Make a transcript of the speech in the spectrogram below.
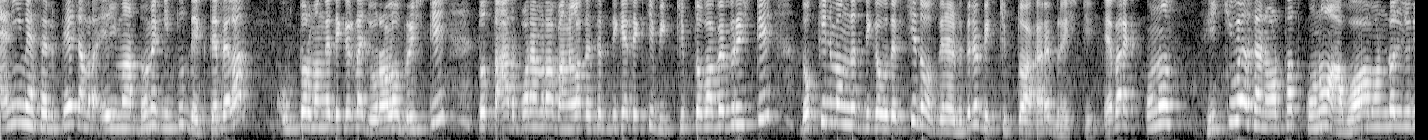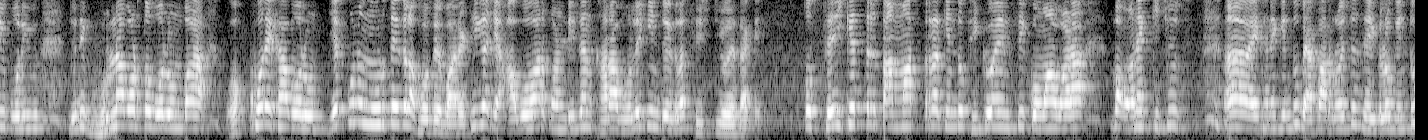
অ্যানিমেশন পেজ আমরা এই মাধ্যমে কিন্তু দেখতে পেলাম। উত্তরবঙ্গের দিকে একটা জোরালো বৃষ্টি, তো তারপরে আমরা বাংলাদেশের দিকে দেখছি বিক্ষিপ্তভাবে বৃষ্টি, দক্ষিণবঙ্গের দিকেও দেখছি দশ দিনের ভিতরে বিক্ষিপ্ত আকারে বৃষ্টি। এবারে কোনো সিচুয়েশান অর্থাৎ কোনো আবহাওয়া মণ্ডল যদি পরি, যদি ঘূর্ণাবর্ত বলুন বা অক্ষরেখা বলুন, যে কোনো মুহূর্তে এগুলো হতে পারে, ঠিক আছে? আবহাওয়ার কন্ডিশন খারাপ হলেই কিন্তু এগুলো সৃষ্টি হয়ে থাকে। তো সেই ক্ষেত্রে তাপমাত্রার কিন্তু ফ্রিকোয়েন্সি কমা, বাড়া বা অনেক কিছু এখানে কিন্তু ব্যাপার রয়েছে। সেইগুলো কিন্তু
